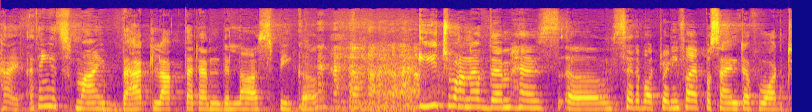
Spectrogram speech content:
Hi, I think it's my bad luck that I'm the last speaker. Each one of them has uh, said about 25% of what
